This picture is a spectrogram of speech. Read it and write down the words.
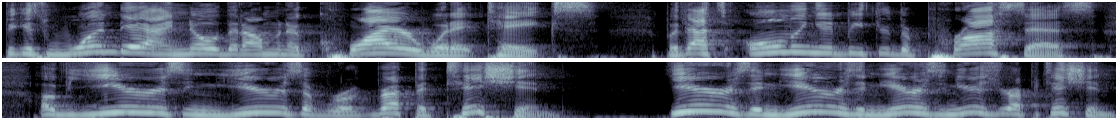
because one day I know that I'm going to acquire what it takes. But that's only going to be through the process of years and years of repetition. Years and years and years and years of repetition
